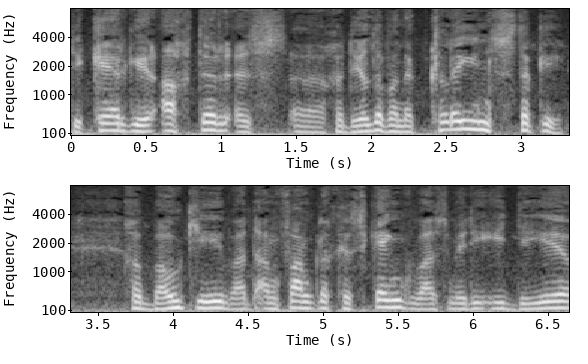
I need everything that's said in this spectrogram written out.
Die kerk hier agter is 'n uh, gedeelte van 'n klein stukkie gebouetjie wat aanvanklik geskenk was met die idee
